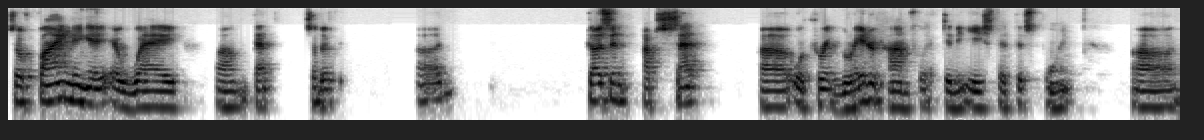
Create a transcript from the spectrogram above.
So finding a, a way um, that sort of uh, doesn't upset uh, or create greater conflict in the East at this point, uh,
